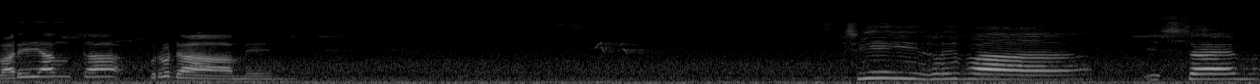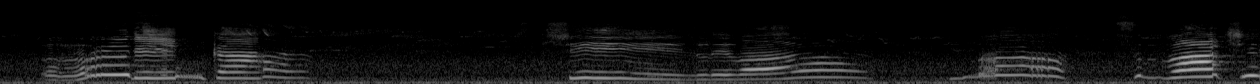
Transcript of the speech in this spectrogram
Varianta prodámy. Střízlivá jsem hrdinka. Střízlivá má svačinka.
